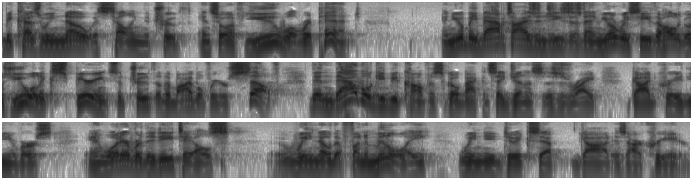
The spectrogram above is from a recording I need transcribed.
because we know it's telling the truth. And so if you will repent and you'll be baptized in Jesus' name, you'll receive the Holy Ghost, you will experience the truth of the Bible for yourself. Then that will give you confidence to go back and say Genesis is right. God created the universe. And whatever the details, we know that fundamentally we need to accept God as our creator.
